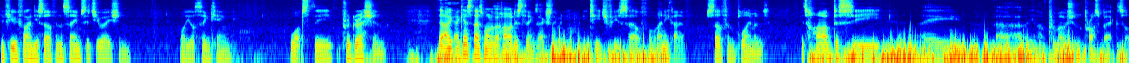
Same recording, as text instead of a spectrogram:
if you find yourself in the same situation, or you're thinking, what's the progression? I, I guess that's one of the hardest things actually when you, when you teach for yourself or any kind of self employment, it's hard to see a uh, you know, promotion prospects or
